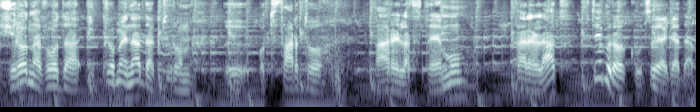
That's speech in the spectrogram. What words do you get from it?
Zielona woda i promenada, którą y, otwarto parę lat temu. Parę lat? W tym roku, co ja gadam.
